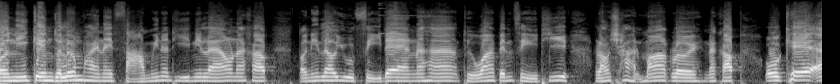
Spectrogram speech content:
ตอนนี้เกมจะเริ่มภายใน 3 วินาทีนี้แล้วนะครับ ตอนนี้เราอยู่สีแดงนะฮะ ถือว่าเป็นสีที่เราฉานมากเลยนะครับ โอเคแอ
